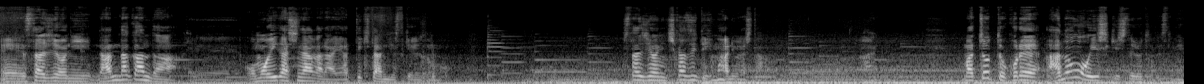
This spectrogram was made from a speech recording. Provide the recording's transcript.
えー、スタジオになんだかんだ、えー、思い出しながらやってきたんですけれども、スタジオに近づいてまいりました。はい。まあ、ちょっとこれ、あのを意識してるとですね、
